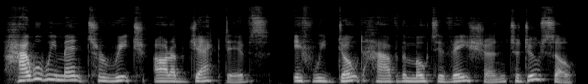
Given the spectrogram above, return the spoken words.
How are we meant to reach our objectives if we don't have the motivation to do so?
